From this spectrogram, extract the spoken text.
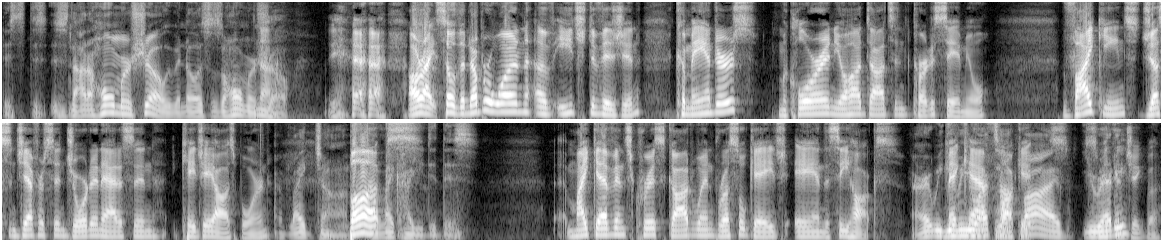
This, this, this is not a homer show, even though this is a homer No. show. Yeah. All right. So the number one of each division: Commanders, McLaurin, Jahan Dotson, Curtis Samuel. Vikings, Justin Jefferson, Jordan Addison, KJ Osborn. I like John. I like how you did this. Mike Evans, Chris Godwin, Russell Gage, and the Seahawks. All right, we giving you our top Lockett, five. You Smith, ready? And Jigba.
